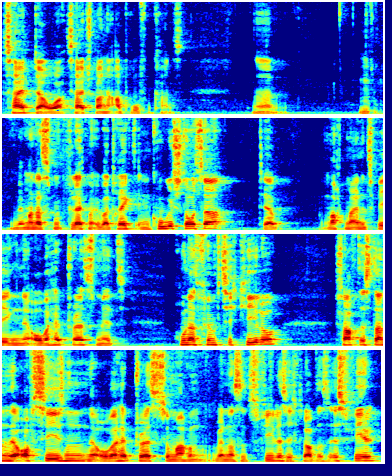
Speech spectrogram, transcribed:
Zeitdauer, Zeitspanne abrufen kannst. Ne? Wenn man das vielleicht mal überträgt in einen Kugelstoßer, der macht meinetwegen eine Overhead Press mit 150 Kilo, schafft es dann in der Off-Season eine Overhead Press zu machen, wenn das jetzt viel ist, ich glaube, das ist viel,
